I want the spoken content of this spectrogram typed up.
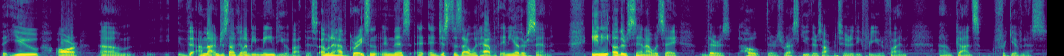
that you are. Um, that I'm not. I'm just not going to be mean to you about this. I'm going to have grace in, in this, and, and just as I would have with any other sin. Any other sin, I would say there's hope, there's rescue, there's opportunity for you to find um, God's forgiveness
